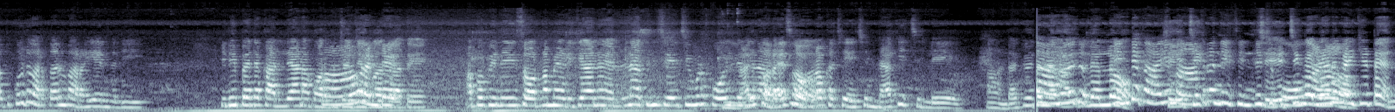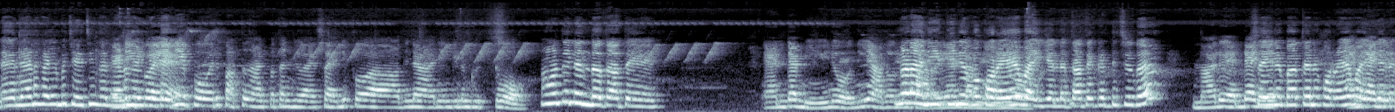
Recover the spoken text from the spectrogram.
അതുകൊണ്ട് വർത്താനം പറയുന്നത് ഇനിയിപ്പോ എന്റെ കല്യാണം കുറച്ച് അപ്പൊ പിന്നെ ഈ സ്വർണം മേടിക്കാനും എല്ലാത്തിനും ചേച്ചിയും കൂടെ പോയില്ലേ സ്വർണൊക്കെ? സ്വർണമൊക്കെ ചേച്ചി ഉണ്ടാക്കി വെച്ചില്ലേ ആ, ഉണ്ടാക്കി വെച്ചില്ലല്ലോ. നിന്റെ കാര്യം ചേച്ചി- ചേച്ചി കല്യാണം കഴിക്കട്ടെ. എന്റെ കല്യാണം കഴിയുമ്പോ കല്യാണം കഴിക്കട്ടെ. ഇനിയിപ്പോ ഒരു പത്ത് നാല്പത്തഞ്ച് വയസ്സായി. ഇനിയിപ്പോ അതിനാരെങ്കിലും കിട്ടുവോ? അതിനെന്താ താത്തേ? എന്റെ മീനോ നീ അതൊന്നും നിങ്ങളെ അനിയത്തിനൊക്കെ കൊറേ. വൈകിയല്ലേ താത്തെ കെട്ടിച്ചത്? എന്നാലും എന്റെ അനിയനെ കൊറേ വൈകിയല്ലേ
